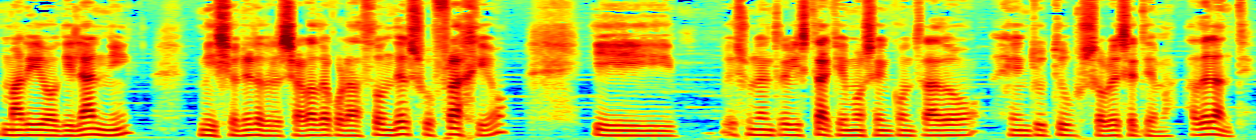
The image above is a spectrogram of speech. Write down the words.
Mario Dilani, misionero del Sagrado Corazón del Sufragio, y es una entrevista que hemos encontrado en YouTube sobre ese tema. Adelante.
